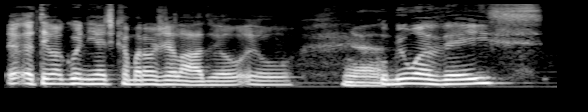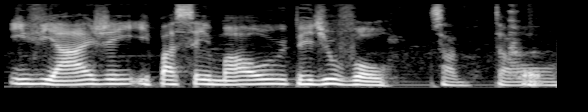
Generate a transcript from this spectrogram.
Eu, eu tenho agonia de camarão gelado. Eu, eu é. comi uma vez em viagem e passei mal e perdi o voo sabe? Então,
